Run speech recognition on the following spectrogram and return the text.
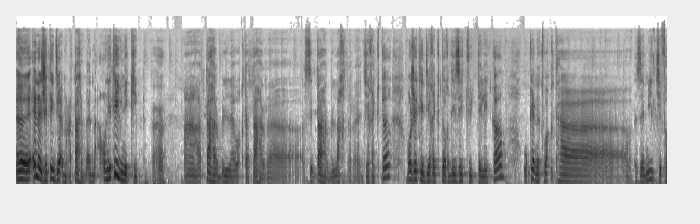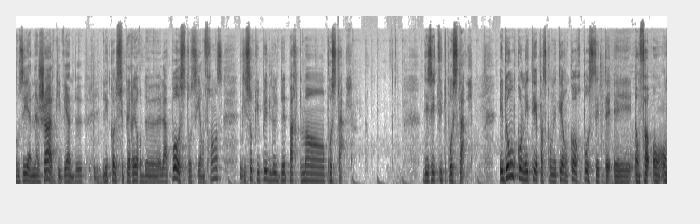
آه انا جيتي دي مع طاهر اون ايتي اون ايكيب اها آه طاهر بال وقتها طاهر آه سي طاهر بالاخضر ديريكتور مو جيتي ديريكتور دي زيتود تيليكوم وكانت وقتها زميلتي فوزيه نجار qui vient de l'école supérieure de la poste aussi en France qui s'occupait du département postal des études postales. Et donc, on était, parce qu'on était encore poste et, et- enfin, on, on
